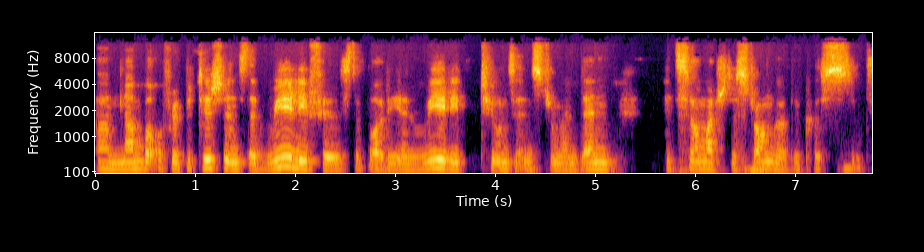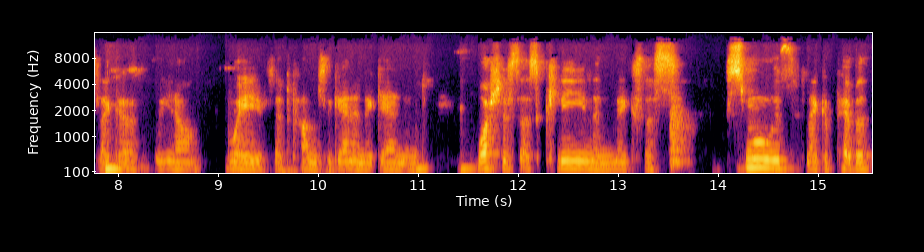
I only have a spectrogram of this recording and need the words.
um, number of repetitions that really fills the body and really tunes the instrument then it's so much the stronger because it's like a you know wave that comes again and again and washes us clean and makes us smooth like a pebble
